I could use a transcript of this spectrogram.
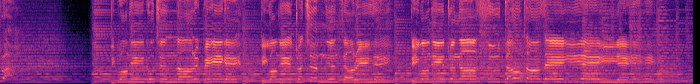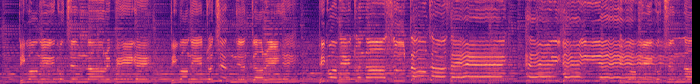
တွာဒီကွာနေကိုချင်နာရီပေးခဲ့ဒီကွာနေအတွက်ချစ်မြတ်တာရီရဲ့ဒီကွာနေအတွက်ငါဆူတောင်းထားစေ ဒီကွာနေကိုချင်နာရီပေးခဲ့ဒီကွာနေအတွက်ချစ်မြတ်တာရီရဲ့ဒီကွာနေအတွက်ငါဆူတောင်းထားစေ Hey yeah yeah ဒီကွာနေကိုချင်နာ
